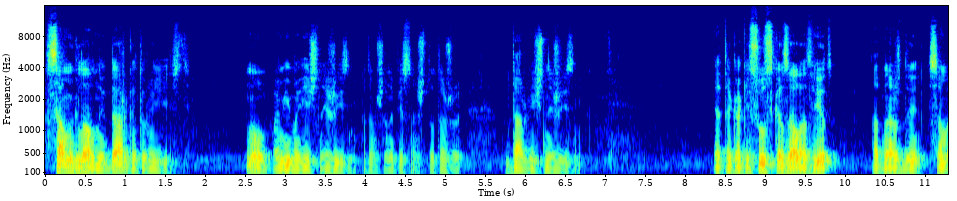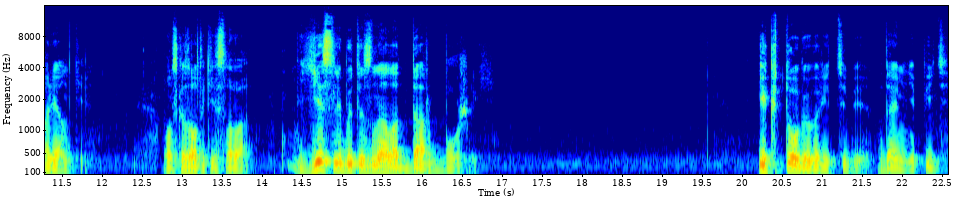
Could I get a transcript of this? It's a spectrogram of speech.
самый главный дар, который есть. Ну, помимо вечной жизни, потому что написано, что тоже дар вечной жизни. Это, как Иисус сказал ответ однажды самарянке. Он сказал такие слова. «Если бы ты знала дар Божий, и кто говорит тебе, дай мне пить,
